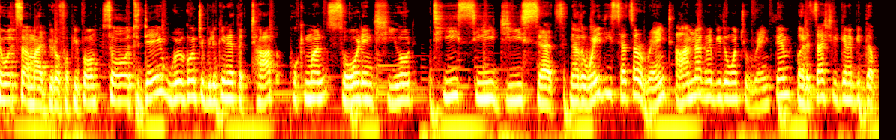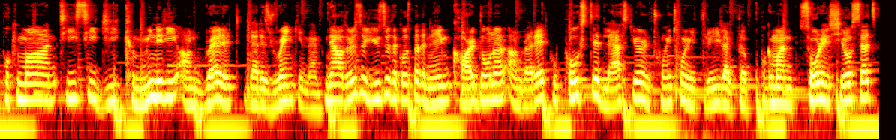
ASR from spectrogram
Hey, what's up, my beautiful people? So today we're going to be looking at the top Pokemon Sword and Shield TCG sets. Now, the way these sets are ranked, I'm not going to be the one to rank them, but it's actually going to be the Pokemon TCG community on Reddit that is ranking them. Now, there's a user that goes by the name Card Donut on Reddit who posted last year in 2023, like the Pokemon Sword and Shield sets,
